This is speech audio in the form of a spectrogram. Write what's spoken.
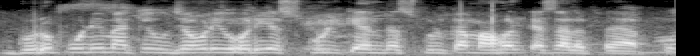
गुरु पूर्णिमा की उजवणी हो रही है स्कूल के अंदर स्कूल का माहौल कैसा लगता है आपको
